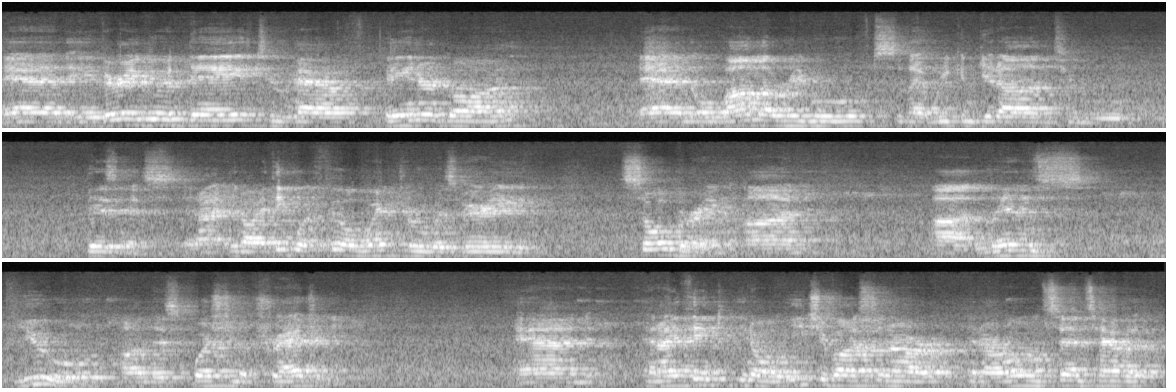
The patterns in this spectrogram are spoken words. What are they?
And a very good day to have Boehner gone and Obama removed so that we can get on to business. And I, you know, I think what Phil went through was very sobering on uh, Lynn's view on this question of tragedy. And, and I think, you know, each of us in our, in our own sense have, a,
